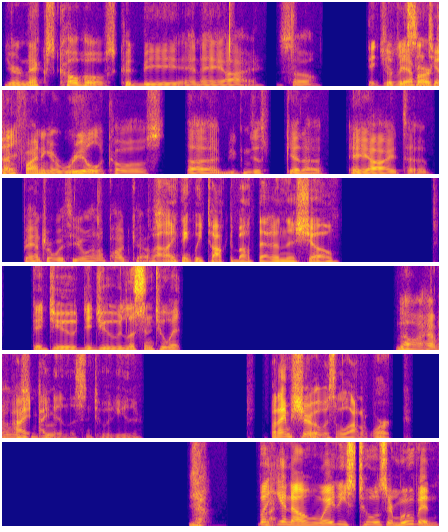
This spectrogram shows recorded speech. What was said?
your next co-host could be an AI. So, Did so if you have a hard time it? finding a real co-host, uh, you can just get a AI to banter with you on a podcast. Well, I think we talked about that on this show. Did you did you listen to it? no, I haven't I, listened I to it. didn't listen to it either. But I'm sure Yeah. it was a lot of work. Yeah. But you know, the way these tools are moving,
